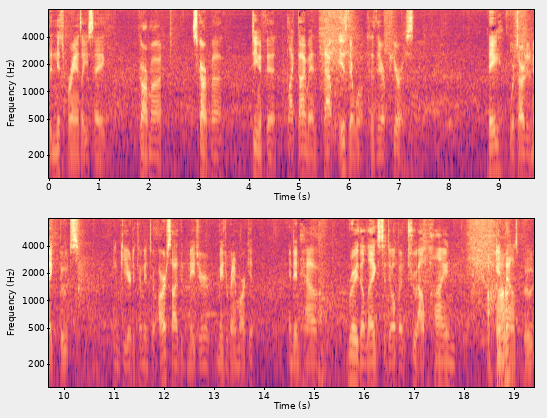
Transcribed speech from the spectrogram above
the niche brands, like you say, Garma, Scarpa, Dynafit, Black Diamond, that is their world because they're purists. They were started to make boots and gear to come into our side, the major major brand market, and didn't have really the legs to develop a true alpine Uh-huh. inbounds boot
